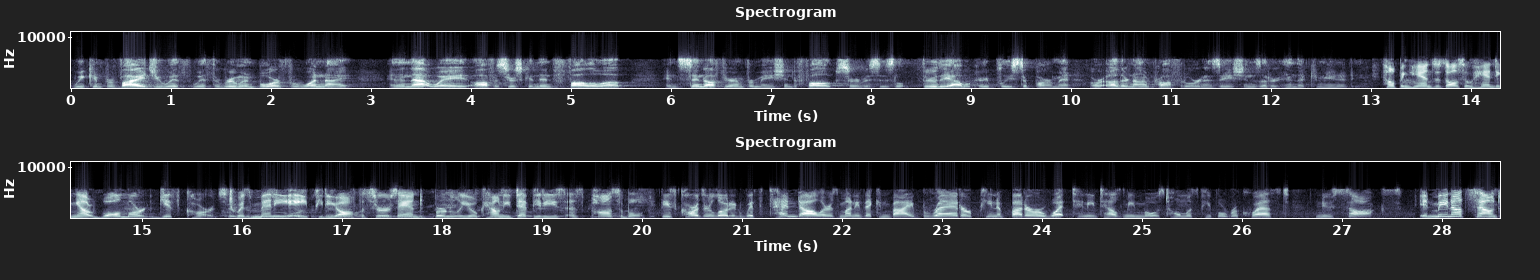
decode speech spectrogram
We can provide you with, with a room and board for one night and then that way, officers can then follow up and send off your information to follow-up services through the Albuquerque Police Department or other nonprofit organizations that are in the community. Helping Hands is also handing out Walmart gift cards to as many APD officers and Bernalillo County deputies as possible. These cards are loaded with $10, money that can buy bread or peanut butter or what Tinney tells me most homeless people request, new socks. It may not sound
